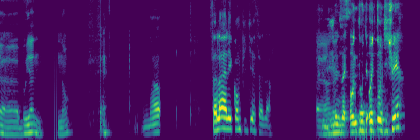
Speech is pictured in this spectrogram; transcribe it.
euh, Boyan, non? Non. Celle-là, elle est compliquée, celle-là. Euh. On en- en titulaire?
